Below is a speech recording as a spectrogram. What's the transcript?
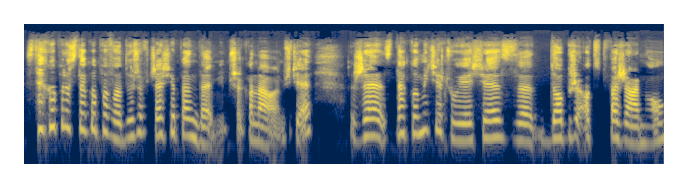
z tego prostego powodu, że w czasie pandemii przekonałam się, że znakomicie czuję się z dobrze odtwarzaną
